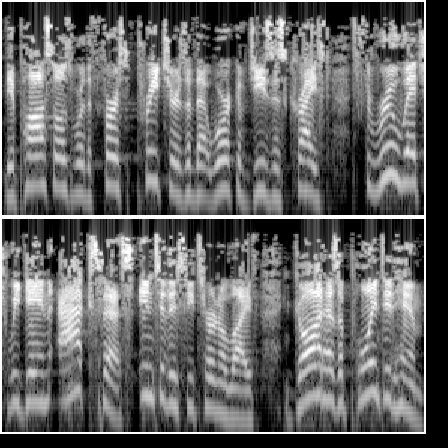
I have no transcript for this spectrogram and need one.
The apostles were the first preachers of that work of Jesus Christ through which we gain access into this eternal life. God has appointed him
